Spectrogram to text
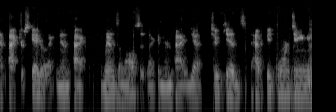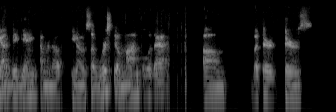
impact your schedule. That can impact wins and losses. That can impact have two kids have to be quarantined. You got a big game coming up. You know, so we're still mindful of that. Um, but there there's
